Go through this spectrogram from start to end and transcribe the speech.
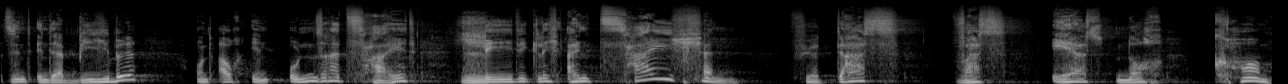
sind in der Bibel und auch in unserer Zeit lediglich ein Zeichen für das, was erst noch kommt.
